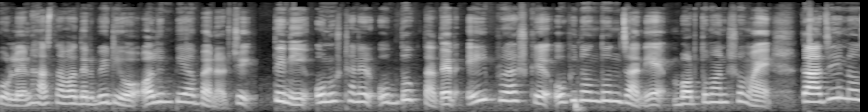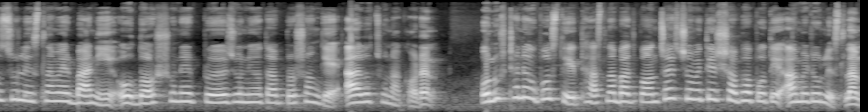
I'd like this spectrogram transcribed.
করলেন হাসনাবাদের বিডিও অলিম্পিয়া ব্যানার্জি। তিনি অনুষ্ঠানের উদ্যোক্তাদের এই প্রয়াসকে অভিনন্দন জানিয়ে বর্তমান সময়ে কাজী নজরুল ইসলামের বাণী ও দর্শনের প্রয়োজনীয়তা প্রসঙ্গে আলোচনা করেন। অনুষ্ঠানে উপস্থিত হাসনাবাদ পঞ্চায়েত সমিতির সভাপতি আমিরুল ইসলাম।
